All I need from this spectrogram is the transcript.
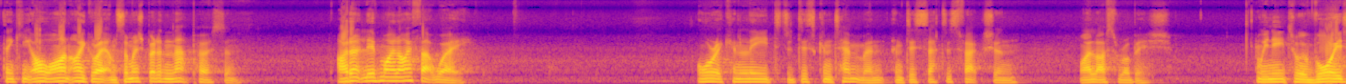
thinking, oh, aren't I great? I'm so much better than that person. I don't live my life that way. Or it can lead to discontentment and dissatisfaction. My life's rubbish. We need to avoid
